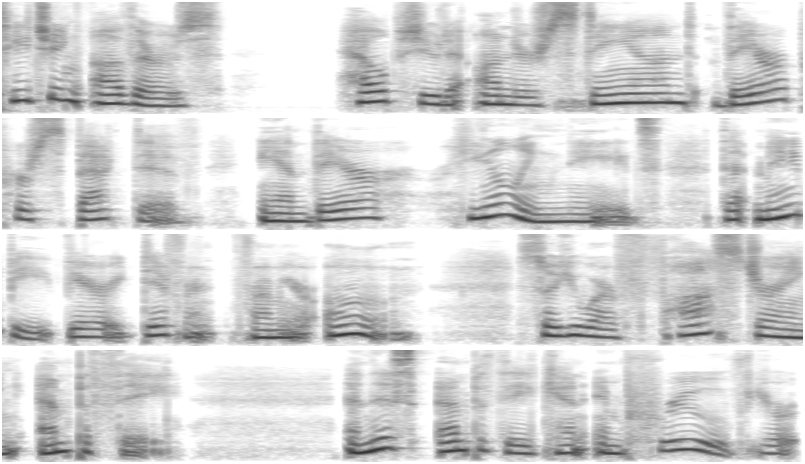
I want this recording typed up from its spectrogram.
Teaching others helps you to understand their perspective and their healing needs that may be very different from your own. So you are fostering empathy. And this empathy can improve your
